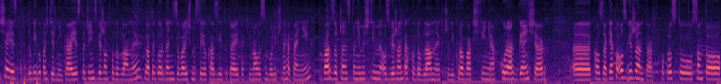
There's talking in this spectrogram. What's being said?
2 października. Jest to Dzień Zwierząt Hodowlanych, dlatego organizowaliśmy z tej okazji tutaj taki mały symboliczny happening. Bardzo często nie myślimy o zwierzętach hodowlanych, czyli krowach, świniach, kurach, gęsiach, e, kozach, jako o zwierzętach. Po prostu są to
